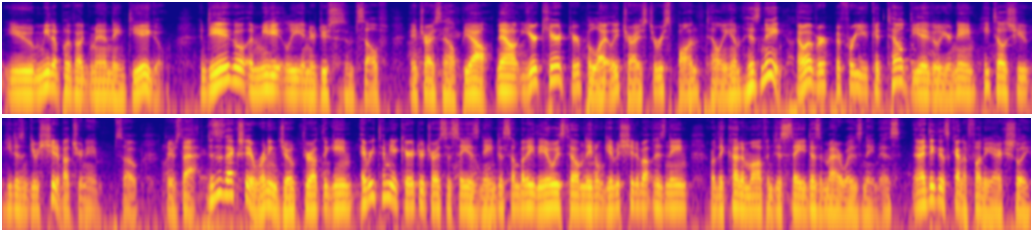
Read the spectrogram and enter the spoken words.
you meet up with a man named Diego. And Diego immediately introduces himself and tries to help you out. Now, your character politely tries to respond telling him his name. However, before you can tell Diego your name, he tells you he doesn't give a shit about your name. So, there's that. This is actually a running joke throughout the game. Every time your character tries to say his name to somebody, they always tell him they don't give a shit about his name, or they cut him off and just say it doesn't matter what his name is. And I think that's kind of funny, actually.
